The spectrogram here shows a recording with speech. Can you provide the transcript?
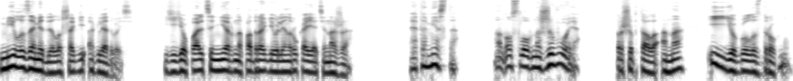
Мила замедлила шаги, оглядываясь. Ее пальцы нервно подрагивали на рукояти ножа. «Это место, оно словно живое», — прошептала она, и ее голос дрогнул.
